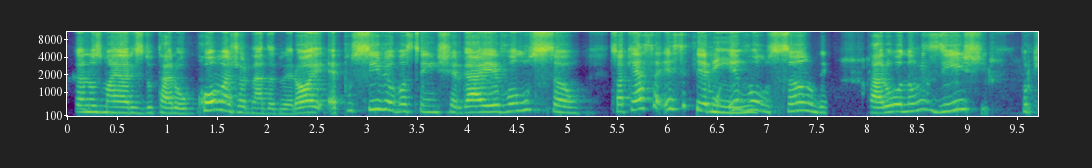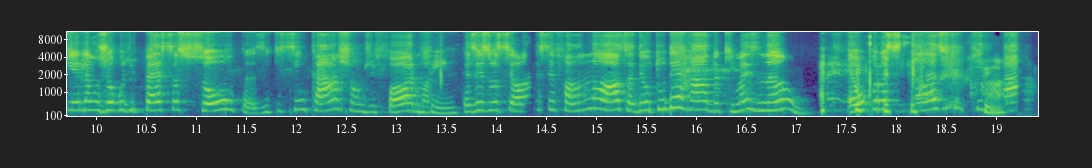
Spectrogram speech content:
arcanos maiores do tarô, como a jornada do herói, é possível você enxergar a evolução. Só que essa, esse termo Sim. evolução do tarô não existe porque ele é um jogo de peças soltas e que se encaixam de forma Sim. que às vezes você olha e você fala, nossa, deu tudo errado aqui, mas não. É o processo que está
